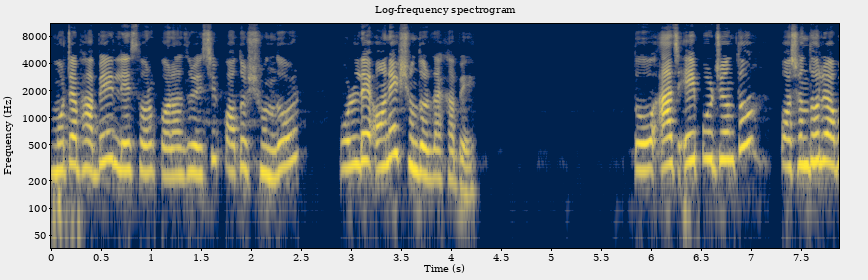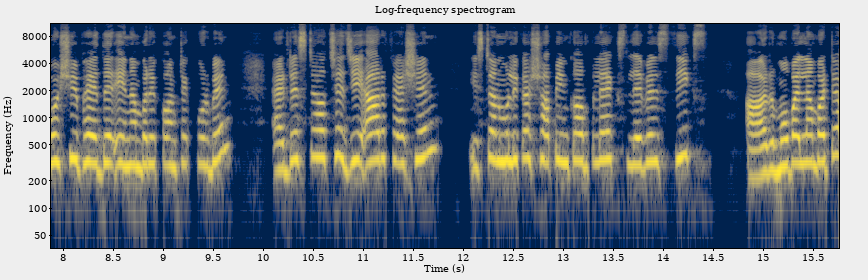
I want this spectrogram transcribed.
মোটাভাবে লেস ওয়ার্ক করা রয়েছে। কত সুন্দর। পরলে অনেক সুন্দর দেখাবে। তো আজ এই পর্যন্ত। পছন্দ হলে অবশ্যই ভাইদের এই নাম্বারে কন্ট্যাক্ট করবেন। অ্যাড্রেসটা হচ্ছে J R fashion eastern Mallika shopping complex level six আর মোবাইল নাম্বারটা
